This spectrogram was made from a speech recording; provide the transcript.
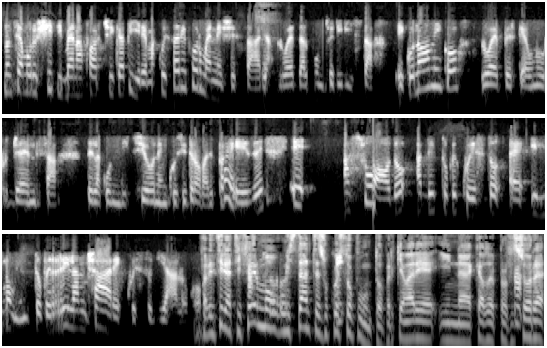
non siamo riusciti bene a farci capire, ma questa riforma è necessaria, lo è dal punto di vista economico, lo è perché è un'urgenza della condizione in cui si trova il Paese e a suo modo ha detto che questo è il momento per rilanciare questo dialogo. Valentina, ti fermo un istante su questo sì. punto per chiamare in causa il professor ah.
